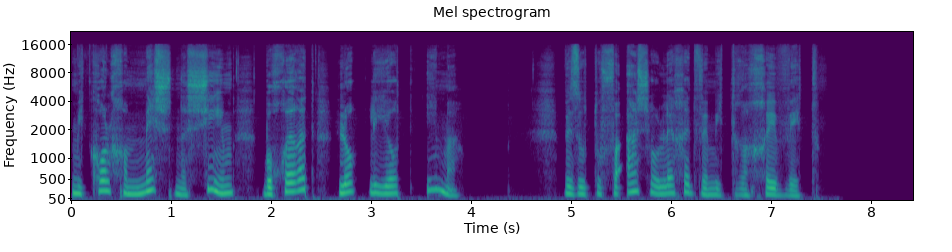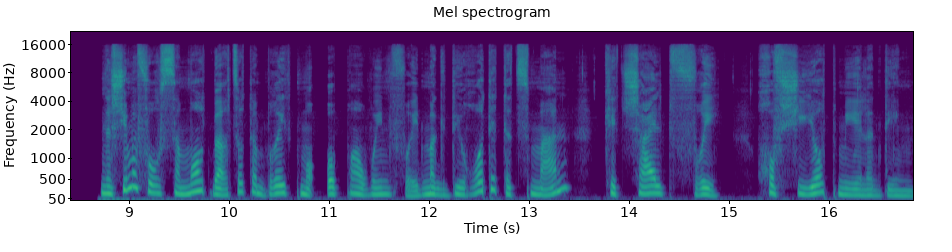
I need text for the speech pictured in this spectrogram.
מכל חמש נשים בוחרת לא להיות אימא. וזו תופעה שהולכת ומתרחבת. נשים מפורסמות בארצות הברית כמו אופרה ווינפריד מגדירות את עצמן כ-child free, חופשיות מילדים.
